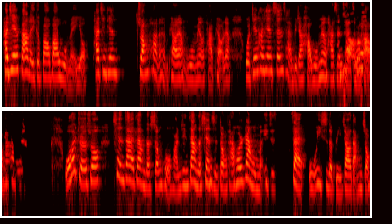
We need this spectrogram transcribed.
他今天发了一个包包，我没有；他今天妆化的很漂亮，我没有他漂亮。我今天他现在身材比较好，我没有他身材这么好。我会觉得说，现在这样的生活环境，这样的现实动态，会让我们一直在无意识的比较当中，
